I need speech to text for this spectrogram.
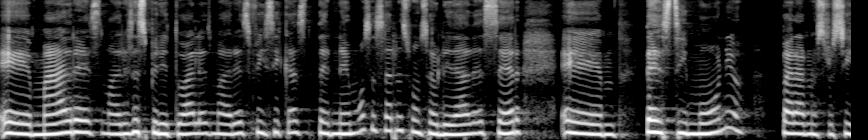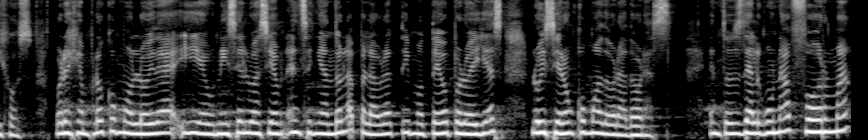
eh, madres, madres espirituales, madres físicas, tenemos esa responsabilidad de ser eh, testimonio? Para nuestros hijos. Por ejemplo, como Loida y Eunice lo hacían enseñando la palabra a Timoteo, pero ellas lo hicieron como adoradoras. Entonces, de alguna forma,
